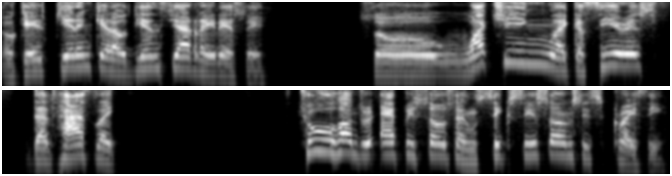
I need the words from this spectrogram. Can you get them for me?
Okay, quieren que la audiencia regrese. So watching like a series that has like 200 episodes and six seasons is crazy.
